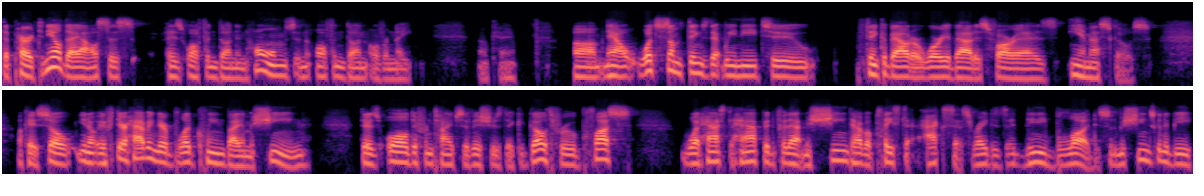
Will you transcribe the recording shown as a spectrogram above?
The peritoneal dialysis is often done in homes and often done overnight, okay? Um, now, what's some things that we need to think about or worry about as far as EMS goes? Okay, so, you know, if they're having their blood cleaned by a machine, there's all different types of issues they could go through, plus what has to happen for that machine to have a place to access, right? Is they need blood. So the machine's going to be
